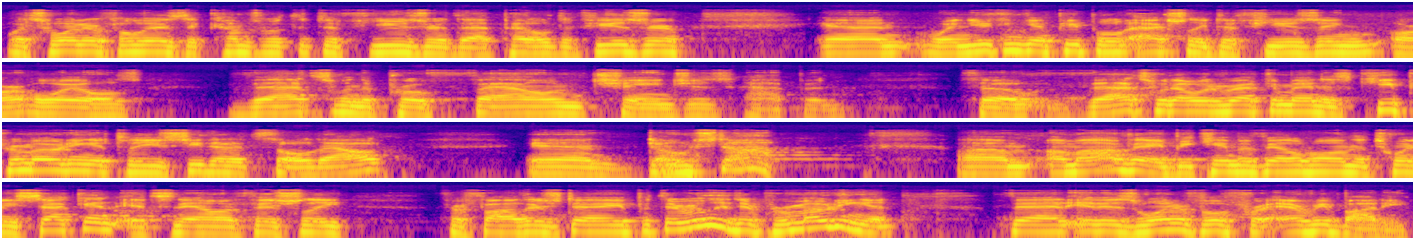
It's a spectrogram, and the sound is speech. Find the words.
What's wonderful is it comes with the diffuser, that Petal diffuser. And when you can get people actually diffusing our oils, that's when the profound changes happen. So that's what I would recommend is keep promoting it till you see that it's sold out and don't stop. Um, Amave became available on the 22nd. It's now officially for Father's Day, but they're really they're promoting it that it is wonderful for everybody.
